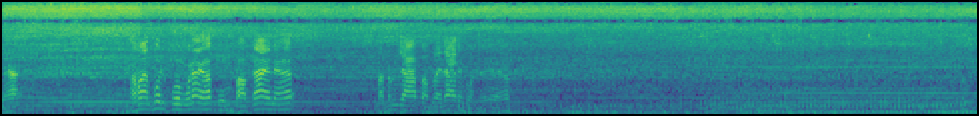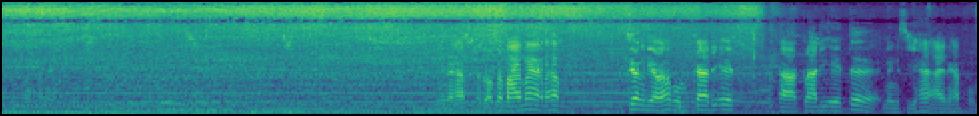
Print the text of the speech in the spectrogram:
นี่ฮะสามารถพ่นโฟมก็ได้ครับ ผมปรับได้นะฮะปรับน้ำยาปรับอะไรได้ทั้งหมดเลยนะครับนี่นะครับสะดวกสบายมากนะครับ เครื่องเดียวครับผมกราดิเอตกราดิเอ่า Gladiator 145i นะครับผม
